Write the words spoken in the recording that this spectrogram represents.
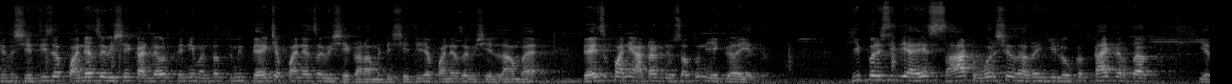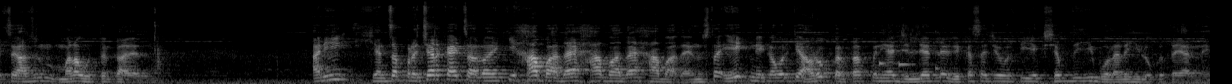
तिथं शेतीचा पाण्याचा विषय काढल्यावर त्यांनी म्हणतात तुम्ही प्यायच्या पाण्याचा विषय करा म्हणजे शेतीच्या पाण्याचा विषय लांब आहे. प्यायचं पाणी आठ आठ दिवसातून एक वेळा येतं. ही परिस्थिती आहे. साठ वर्ष झालं ही लोक काय करतात याचं अजून मला उत्तर कळालेलं नाही. आणि ह्यांचा प्रचार काय चालू आहे की हा बाद आहे हा बाद आहे हा बाद आहे. नुसता एकमेकावरती आरोप करतात पण ह्या जिल्ह्यातल्या विकासाच्यावरती एक शब्दही बोलायला ही लोक तयार नाही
